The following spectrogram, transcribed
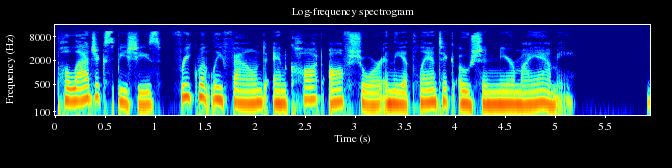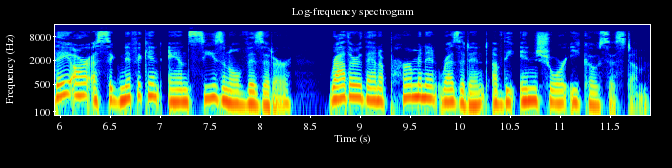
pelagic species frequently found and caught offshore in the Atlantic Ocean near Miami. They are a significant and seasonal visitor rather than a permanent resident of the inshore ecosystem.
